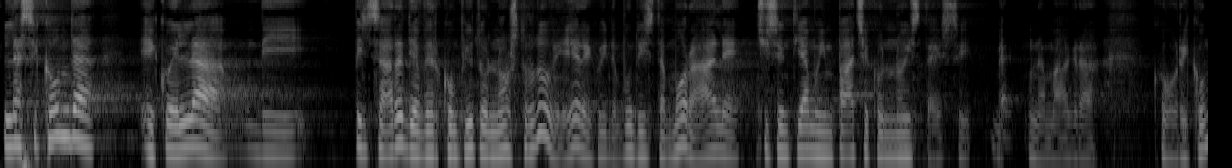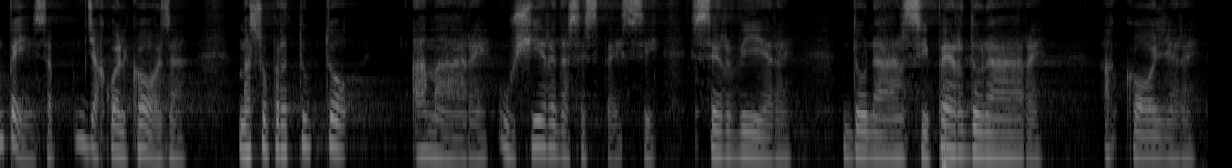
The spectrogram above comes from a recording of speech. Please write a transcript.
La seconda è quella di pensare di aver compiuto il nostro dovere, quindi dal punto di vista morale ci sentiamo in pace con noi stessi. Beh, una magra ricompensa, già qualcosa, ma soprattutto amare, uscire da se stessi, servire, donarsi, perdonare, accogliere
